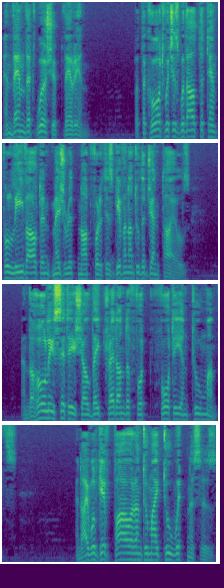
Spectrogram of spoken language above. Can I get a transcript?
and them that worship therein. But the court which is without the temple leave out and measure it not, for it is given unto the Gentiles. And the holy city shall they tread under foot forty and two months. And I will give power unto my two witnesses,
